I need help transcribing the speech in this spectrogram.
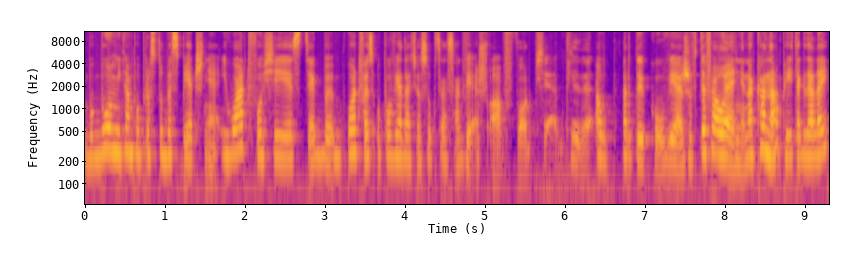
bo było mi tam po prostu bezpiecznie i łatwo się jest jakby, łatwo jest opowiadać o sukcesach, wiesz, o, w Forbesie, artykuł, wiesz, w TVN-ie, na kanapie i tak dalej.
